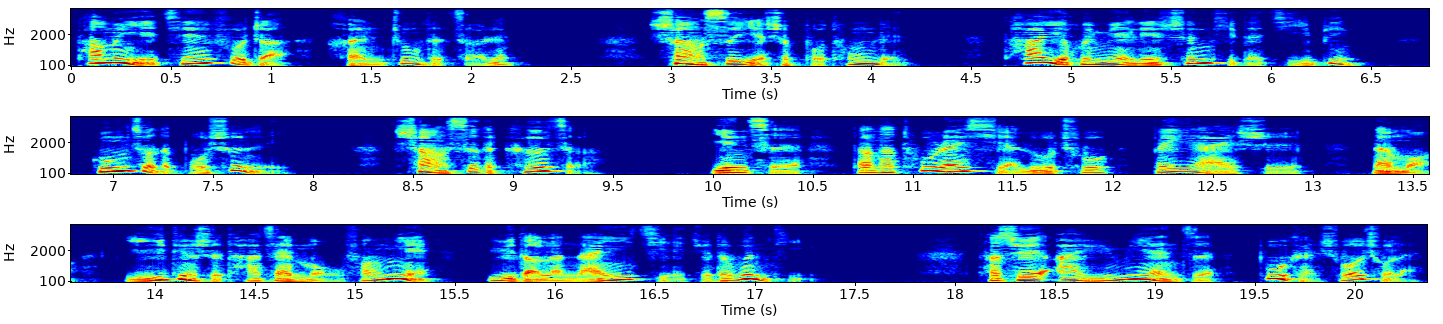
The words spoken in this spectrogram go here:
他们也肩负着很重的责任。上司也是普通人，他也会面临身体的疾病、工作的不顺利、上司的苛责。因此，当他突然显露出悲哀时，那么一定是他在某方面遇到了难以解决的问题。他虽碍于面子不肯说出来，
